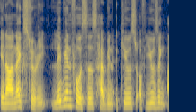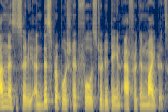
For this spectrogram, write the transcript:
In our next story, Libyan forces have been accused of using unnecessary and disproportionate force to detain African migrants.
